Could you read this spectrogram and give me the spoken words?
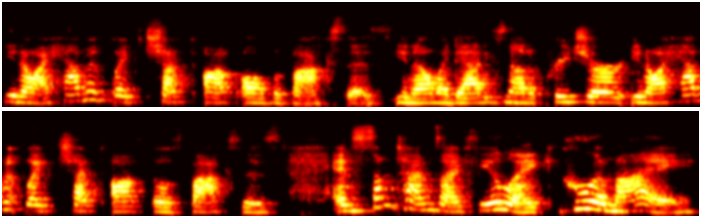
you know, I haven't like checked off all the boxes. You know, my daddy's not a preacher. You know, I haven't like checked off those boxes. And sometimes I feel like, who am I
